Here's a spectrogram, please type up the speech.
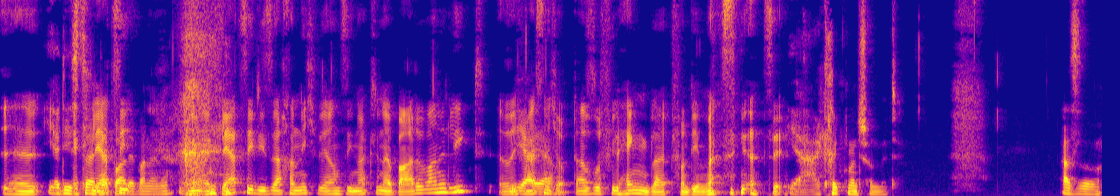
äh, ja, die ist da in der Badewanne, ne? Ja, erklärt sie die Sache nicht, während sie nackt in der Badewanne liegt? Also ich ja, weiß ja. nicht, ob da so viel hängen bleibt von dem, was sie erzählt. Ja, kriegt man schon mit. Also.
